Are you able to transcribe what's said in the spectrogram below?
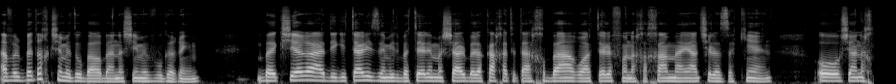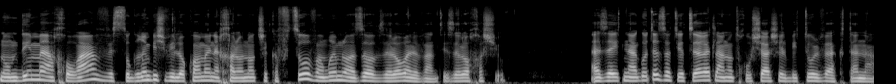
אבל בטח כשמדובר באנשים מבוגרים. בהקשר הדיגיטלי זה מתבטא למשל בלקחת את העכבר או הטלפון החכם מהיד של הזקן, או שאנחנו עומדים מאחוריו וסוגרים בשבילו כל מיני חלונות שקפצו ואומרים לו, עזוב, זה לא רלוונטי, זה לא חשוב. אז ההתנהגות הזאת יוצרת לנו תחושה של ביטול והקטנה.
